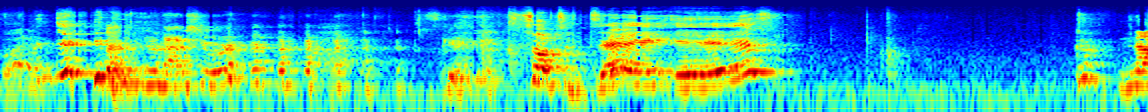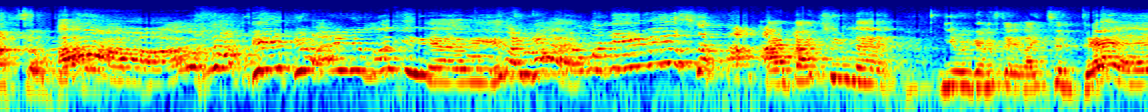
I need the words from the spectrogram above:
but You're not sure? Excuse me. so today is. not so good. Ah! Why are you looking at me? It's like, I thought you meant you were gonna say like today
